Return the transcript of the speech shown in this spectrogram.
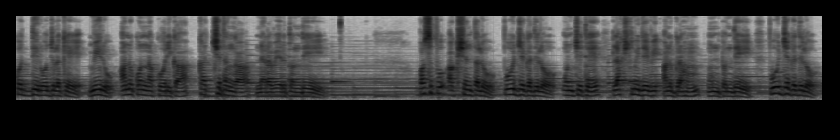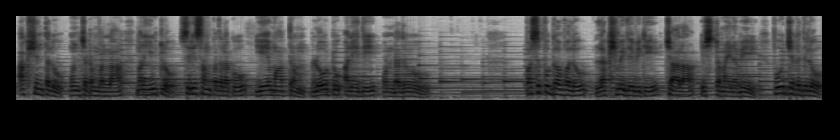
కొద్ది రోజులకే మీరు అనుకున్న కోరిక ఖచ్చితంగా నెరవేరుతుంది. పసుపు అక్షంతలు పూజ గదిలో ఉంచితే లక్ష్మీదేవి అనుగ్రహం ఉంటుంది. పూజ గదిలో అక్షంతలు ఉంచటం వల్ల మన ఇంట్లో సిరి సంపదలకు ఏమాత్రం లోటు అనేది ఉండదు. పసుపు గవ్వలు లక్ష్మీదేవికి చాలా ఇష్టమైనవి. పూజ గదిలో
